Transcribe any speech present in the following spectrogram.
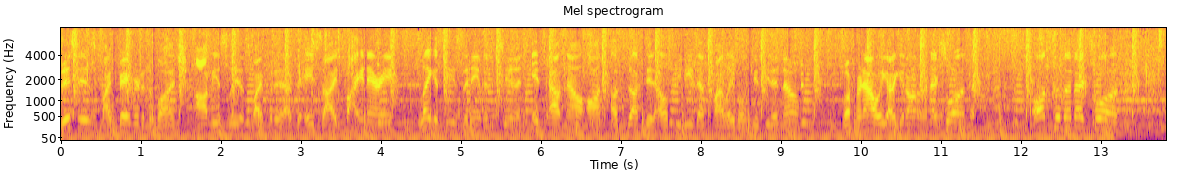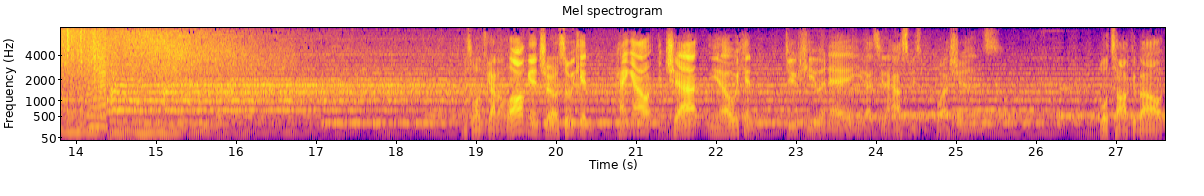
This is my favorite of the bunch. Obviously, that's why I put it as the A side. Binary Legacy is the name of the tune. It's out now on Abducted LTD. That's my label, in case you didn't know. But for now, we got to get on to the next one. On to the next one. This one's got a long intro, so we can hang out and chat. You know, we can do Q and A. You guys can ask me some questions. We'll talk about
